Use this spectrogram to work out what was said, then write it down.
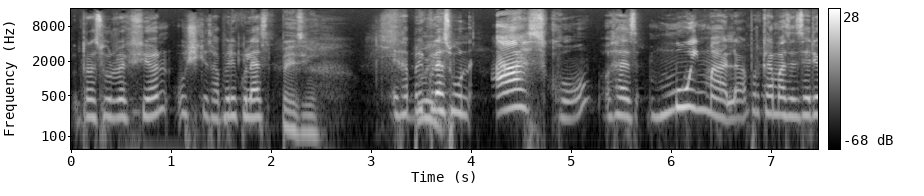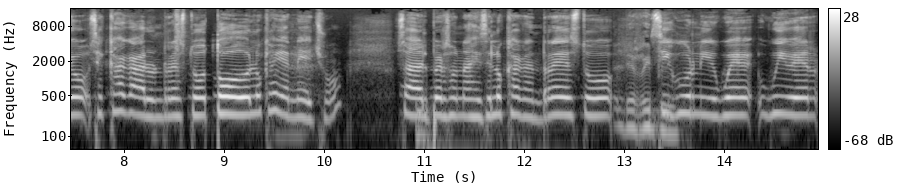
Resurrección, ush, que esa película es, Pésima. esa película Uy. es un asco, o sea, es muy mala, porque además en serio se cagaron resto todo lo que habían hecho. O sea, el personaje se lo cagan resto. El de Ripley. Sigourney We- Weaver,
